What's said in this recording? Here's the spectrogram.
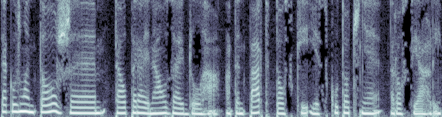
Tak už len to, že tá opera je naozaj dlhá a ten part Tosky je skutočne rozsiahly.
